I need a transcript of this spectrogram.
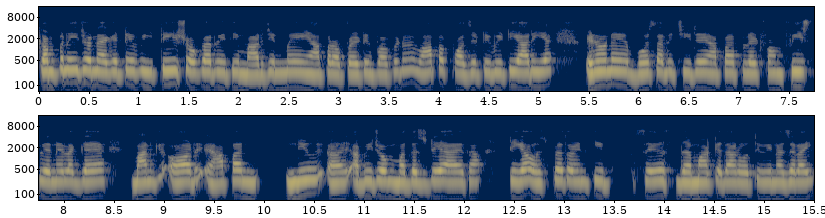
कंपनी जो नेगेटिविटी शो कर रही थी मार्जिन में, यहाँ पर ऑपरेटिंग प्रॉफिट में, वहाँ पर पॉजिटिविटी आ रही है। इन्होंने बहुत सारी चीज़ें यहाँ पर प्लेटफॉर्म फ़ीस लेने लग गए मान के और यहाँ पर न्यू अभी जो मदर्स डे आया था, ठीक है, उस पर तो इनकी सेल्स धमाकेदार होती हुई नज़र आई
